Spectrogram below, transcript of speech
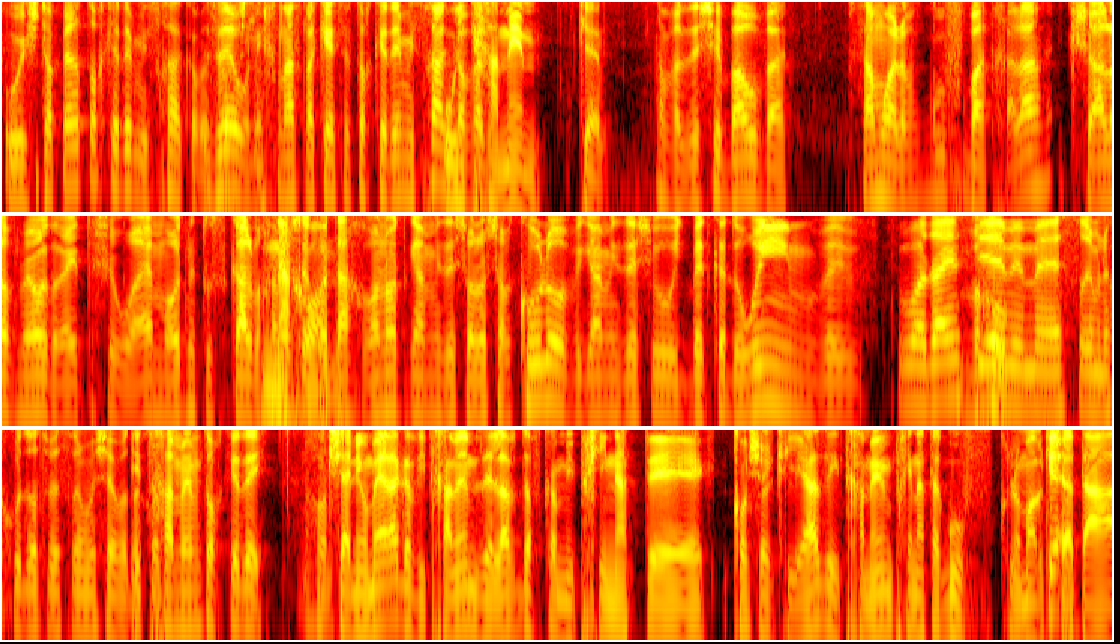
הוא השתפר תוך כדי משחק, זהו, שלו. נכנס לקצב תוך כדי משחק, הוא אבל, התחמם. כן. אבל זה שבאו ושמו עליו גוף בהתחלה, הקשה עליו מאוד, ראית שהוא היה מאוד מתוסכל בחמש נכון. דקות האחרונות, גם מזה שלא שרקו לו וגם מזה שהוא איבד כדורים הוא עדיין בחור. סיים עם אה, 20 נקודות ו-27 דקות. והתחמם תוך כדי. נכון. כשאני אומר אגב התחמם זה לאו דווקא מבחינת אה, כושר כליאה, זה התחמם מבחינת הגוף. כלומר, כן. כשאתה...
